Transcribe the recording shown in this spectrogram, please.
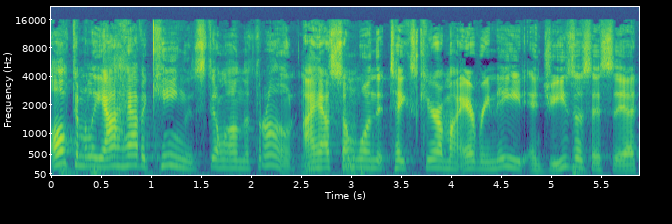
ultimately I have a king that's still on the throne. I have mm-hmm. someone that takes care of my every need and Jesus has said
